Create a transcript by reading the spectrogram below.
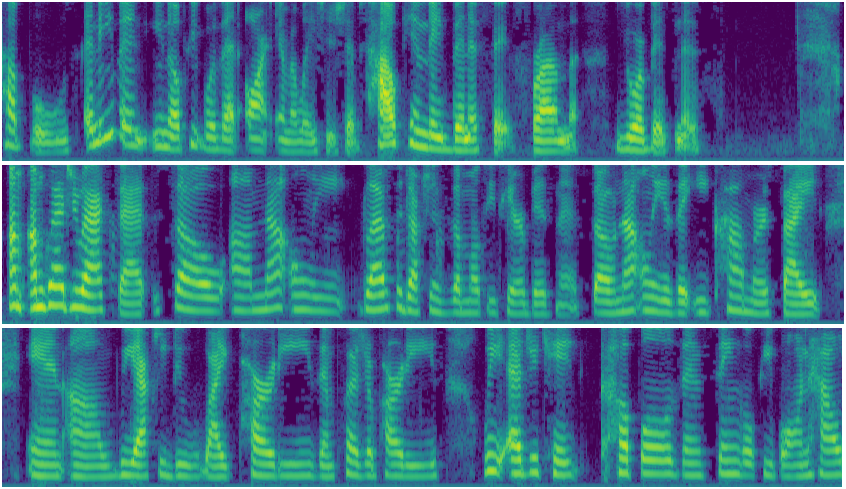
couples and even you know people that aren't in relationships how can they benefit from your business I'm, I'm glad you asked that. So, um, not only Love Seductions is a multi-tier business. So, not only is it e-commerce site, and um, we actually do like parties and pleasure parties. We educate couples and single people on how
